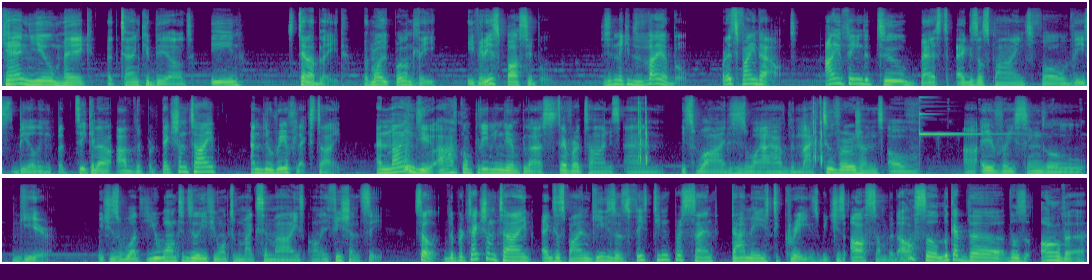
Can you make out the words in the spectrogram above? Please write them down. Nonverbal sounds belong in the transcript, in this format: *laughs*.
can you make a tanky build in Stellar Blade? But more importantly, if it is possible, does it make it viable? Well, let's find out. I think the two best exospines for this build in particular are the protection type and the reflex type. And mind you, I have completed New Game Plus several times and it's why this is why I have the Mach 2 versions of uh, every single gear, which is what you want to do if you want to maximize on efficiency. So the protection type Exospine gives us 15% damage decrease, which is awesome. But also look at the those other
